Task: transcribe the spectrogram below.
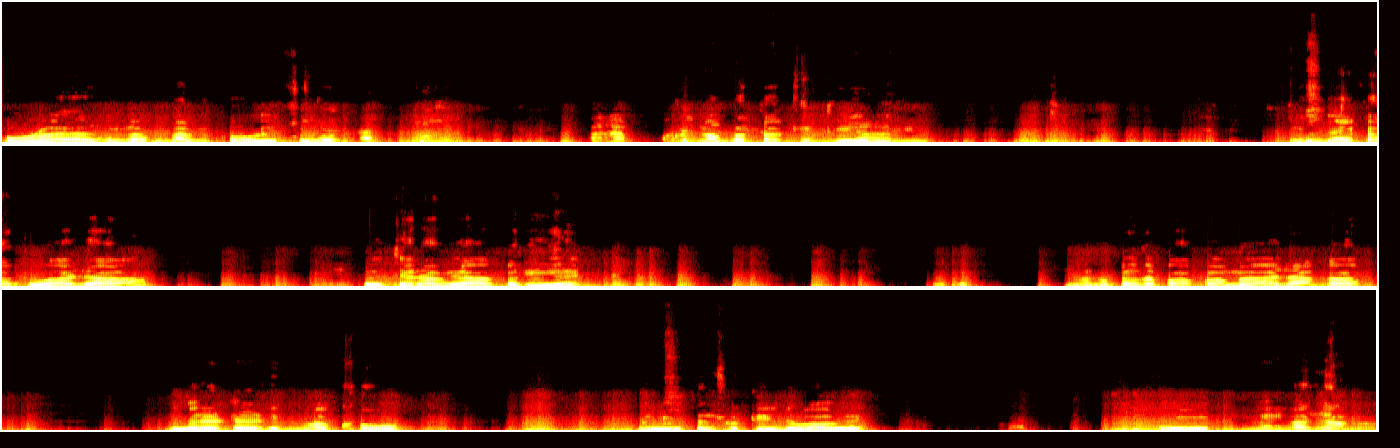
ਫੋਨ ਆਇਆ ਸੀਗਾ, ਮੈਂ ਵੀ ਕੋਲ ਹੀ ਸੀਗਾ। ਗੱਲਾਂ ਬਾਤਾਂ ਕੀਤੀਆਂ ਅਸੀਂ। ਤੇ ਮੈਂ ਕਿਹਾ, ਤੂੰ ਆ ਜਾ, ਤੇ ਤੇਰਾ ਵਿਆਹ ਕਰੀਏ। ਮੈਨੂੰ ਕਹਿੰਦਾ ਪਾਪਾ ਮੈਂ ਆ ਜਾਗਾ ਮੇਰੇ ਡੈਡੀ ਨੂੰ ਆਖੋ, ਮੈਨੂੰ ਇੱਥੇ ਛੁੱਟੀ ਦਿਵਾਵੇ, ਤੇ ਮੈਂ ਆ ਜਾਗਾ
